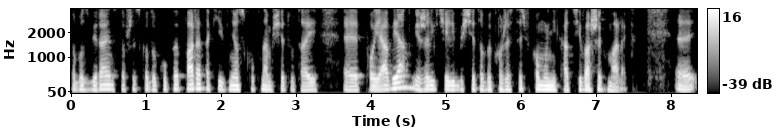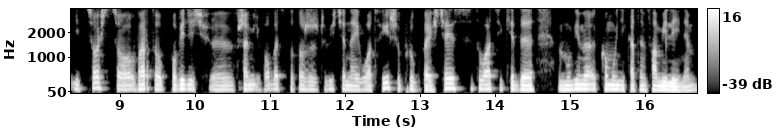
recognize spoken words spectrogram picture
no bo zbierając to wszystko do kupy, parę takich wniosków nam się tutaj pojawia jeżeli chcielibyście to wykorzystać w komunikacji waszych marek. E, I coś, co warto powiedzieć e, wszem i wobec, to to, że rzeczywiście najłatwiejszy próg wejścia jest w sytuacji, kiedy mówimy komunikatem familijnym,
